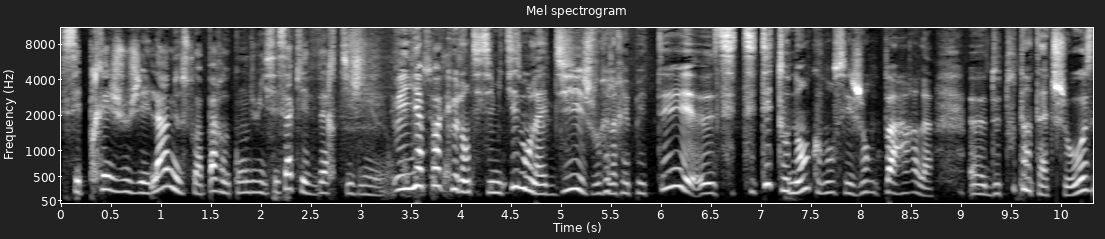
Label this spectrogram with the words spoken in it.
ces préjugés-là ne soient pas reconduits. C'est ça qui est vertigineux. Mais fait, il n'y a pas texte. que l'antisémitisme, on l'a dit, et je voudrais le répéter. Euh, c'est étonnant comment ces gens parlent euh, de tout un tas de choses.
